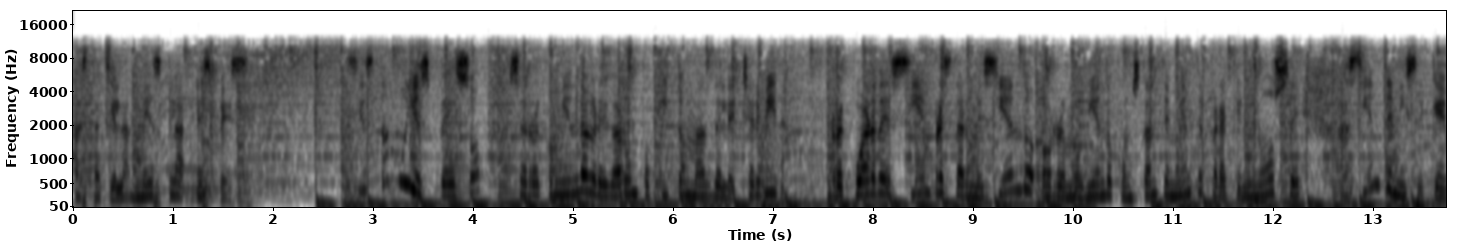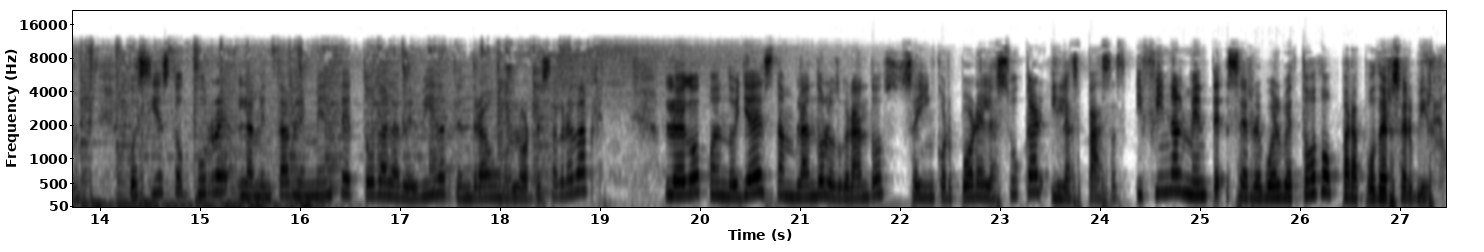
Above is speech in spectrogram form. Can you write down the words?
hasta que la mezcla espese. Si está muy espeso, se recomienda agregar un poquito más de leche hervida. Recuerde siempre estar meciendo o removiendo constantemente para que no se asiente ni se queme, pues si esto ocurre, lamentablemente toda la bebida tendrá un olor desagradable. Luego, cuando ya están blandos los granos, se incorpora el azúcar y las pasas y finalmente se revuelve todo para poder servirlo.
